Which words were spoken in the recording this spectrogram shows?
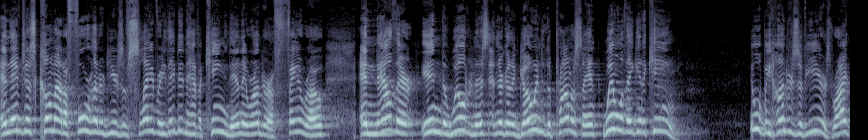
and they've just come out of 400 years of slavery. They didn't have a king then, they were under a Pharaoh. And now they're in the wilderness and they're going to go into the promised land. When will they get a king? It will be hundreds of years, right?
